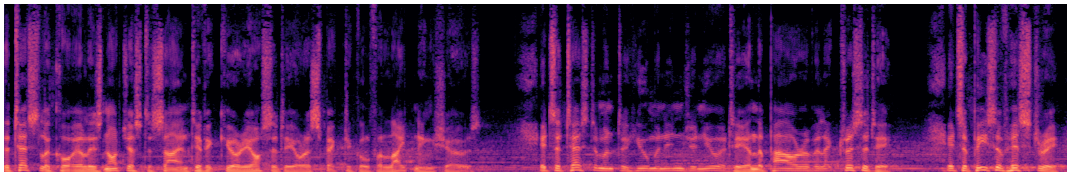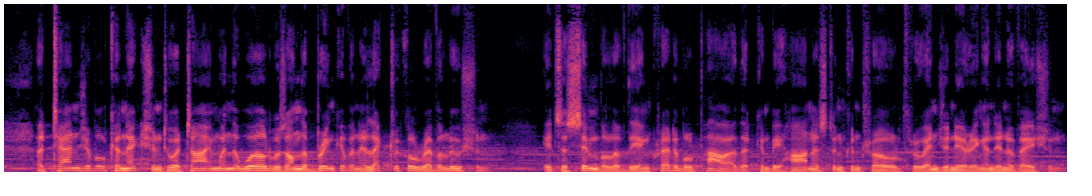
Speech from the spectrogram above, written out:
The Tesla coil is not just a scientific curiosity or a spectacle for lightning shows. It's a testament to human ingenuity and the power of electricity. It's a piece of history, a tangible connection to a time when the world was on the brink of an electrical revolution. It's a symbol of the incredible power that can be harnessed and controlled through engineering and innovation.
